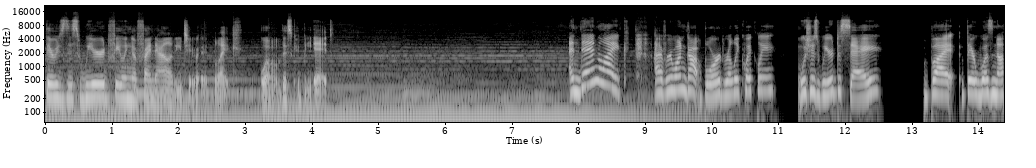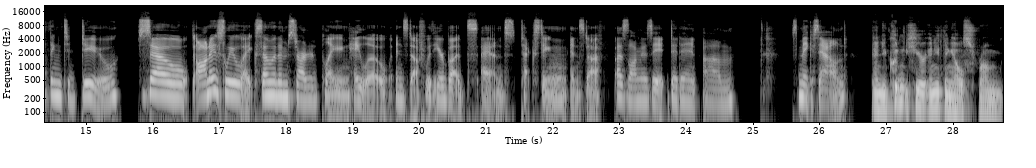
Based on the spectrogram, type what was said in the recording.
There was this weird feeling of finality to it, like, whoa, this could be it. And then, like, everyone got bored really quickly, which is weird to say, but there was nothing to do. So, honestly, like, some of them started playing Halo and stuff with earbuds and texting and stuff, as long as it didn't um, make a sound. And you couldn't hear anything else from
